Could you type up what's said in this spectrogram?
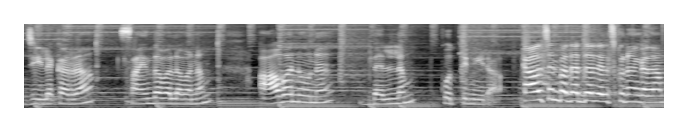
జీలకర్ర సైంధవ లవణం ఆవ నూనె బెల్లం కొత్తిమీర. కావాల్సిన పదార్థాలు తెలుసుకున్నాం కదా.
